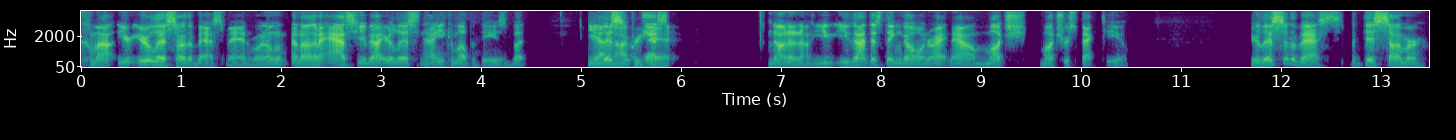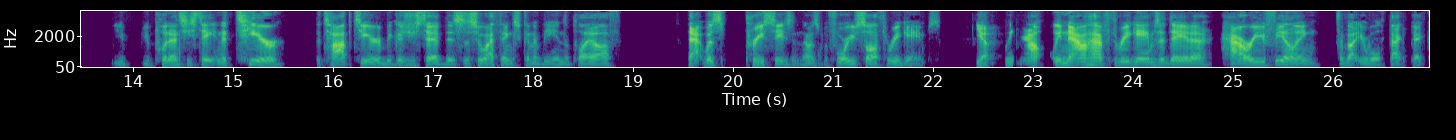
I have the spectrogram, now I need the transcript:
come out. Your your lists are the best, man. And I'm, I'm going to ask you about your list and how you come up with these, but Yeah, no, I appreciate best. it. No, no, no. You you got this thing going right now. Much much respect to you. Your lists are the best, but this summer you you put NC State in a tier, the top tier, because you said this is who I think is going to be in the playoff. That was preseason. That was before you saw three games. Yep. We now we now have three games of data. How are you feeling about your Wolfpack pick?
